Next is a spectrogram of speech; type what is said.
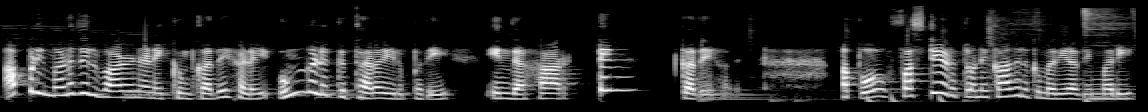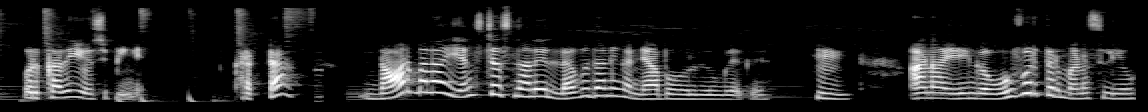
அப்படி மனதில் வாழ நினைக்கும் கதைகளை உங்களுக்கு தர இருப்பதே இந்த ஹார்டின் கதைகள். அப்போ ஃபர்ஸ்ட் எடுத்தோடனே காதலுக்கு மரியாதை மாதிரி ஒரு கதை யோசிப்பீங்க. கரெக்டா? நார்மலாக யங்ஸ்டர்ஸ்னாலே லவ் தானேங்க ஞாபகம் வருது உங்களுக்கு? ம் ஆனால் எங்க ஒவ்வொருத்தர் மனசுலையும்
